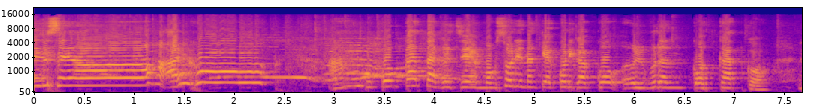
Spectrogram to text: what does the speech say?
잘해주세요. 아이고. 아이고, 꽃 같다, 그지? 목소리는 깨꼬리 같고, 얼굴은 꽃 같고. 네.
